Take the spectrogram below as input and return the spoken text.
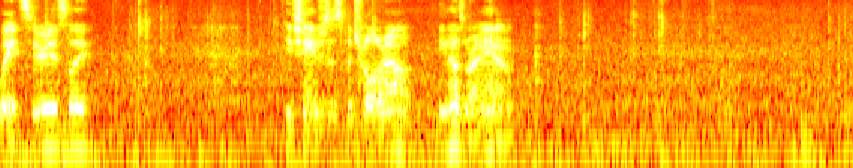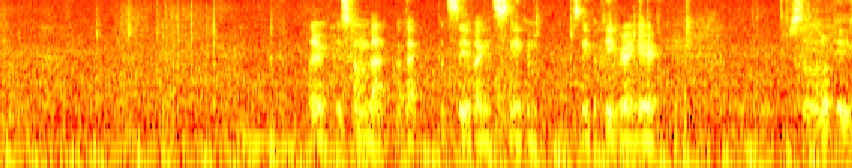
Wait, seriously? He changes his patrol route? He knows where I am. There, he's coming back. Okay, let's see if I can sneak him. Sneak a peek right here. Just a little peek.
